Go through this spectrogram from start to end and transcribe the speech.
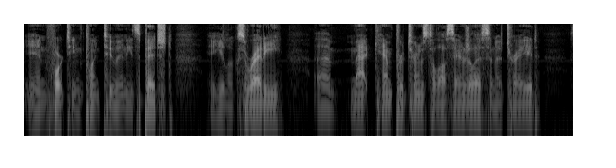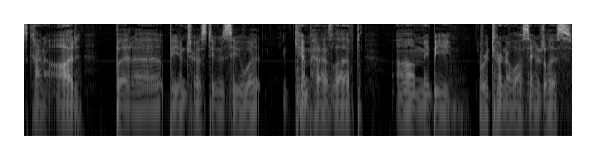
in 14.2 innings pitched. He looks ready. Uh, Matt Kemp returns to Los Angeles in a trade. It's kind of odd, but uh, be interesting to see what Kemp has left. Um, maybe return to Los Angeles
